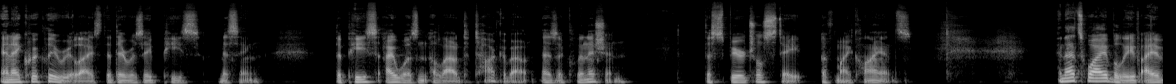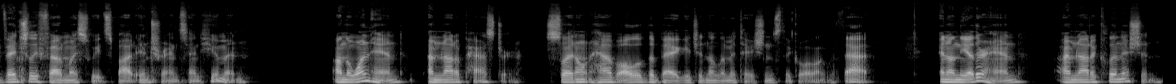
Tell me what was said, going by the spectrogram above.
And I quickly realized that there was a piece missing the piece I wasn't allowed to talk about as a clinician, the spiritual state of my clients. And that's why I believe I eventually found my sweet spot in Transcend Human. On the one hand, I'm not a pastor, so I don't have all of the baggage and the limitations that go along with that. And on the other hand, I'm not a clinician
